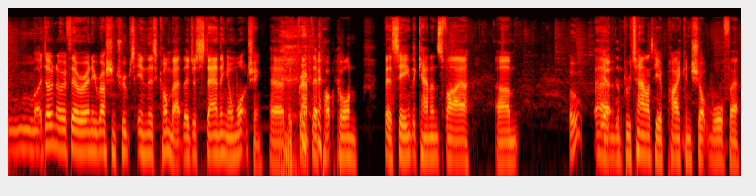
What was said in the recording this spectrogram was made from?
But I don't know if there were any Russian troops in this combat. They're just standing and watching. Uh, they grab their popcorn. They're seeing the cannons fire. Um, Oh, yeah. the brutality of pike and shot warfare.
